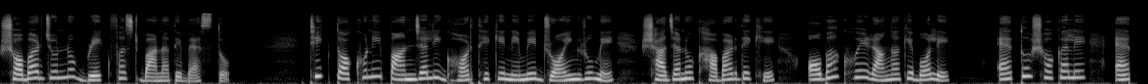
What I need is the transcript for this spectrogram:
সবার জন্য ব্রেকফাস্ট বানাতে ব্যস্ত। ঠিক তখনই পাঞ্জালি ঘর থেকে নেমে ড্রয়িং রুমে সাজানো খাবার দেখে অবাক হয়ে রাঙাকে বলে, এত সকালে এত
